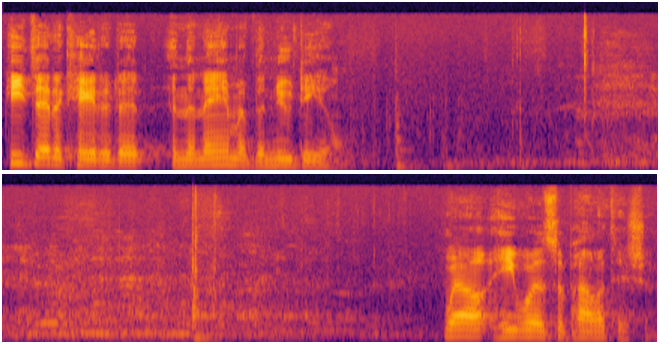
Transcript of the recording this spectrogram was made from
He dedicated it in the name of the New Deal. Well, he was a politician.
